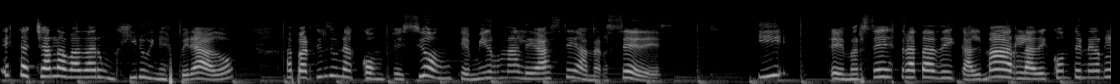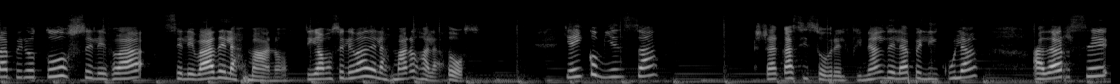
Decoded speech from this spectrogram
Esta charla va a dar un giro inesperado a partir de una confesión que Mirna le hace a Mercedes. Y eh, Mercedes trata de calmarla, de contenerla, pero todo se le va, se le va de las manos. Digamos, se le va de las manos a las dos. Y ahí comienza, ya casi sobre el final de la película, a darse,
